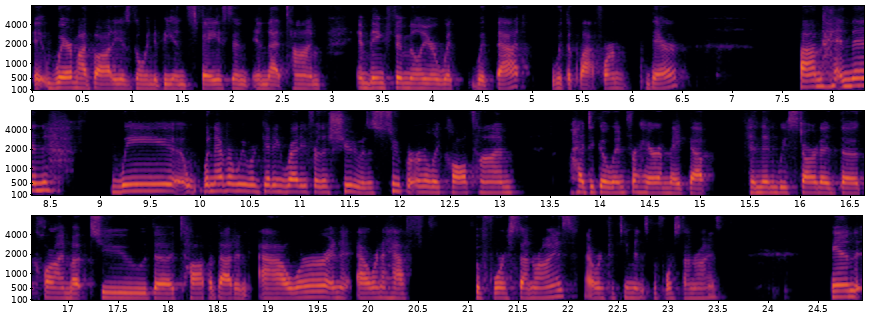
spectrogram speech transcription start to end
it, where my body is going to be in space and in that time and being familiar with with that with the platform there. Um, and then we whenever we were getting ready for the shoot it was a super early call time. Had to go in for hair and makeup. And then we started the climb up to the top about an hour and an hour and a half before sunrise hour and 15 minutes before sunrise and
